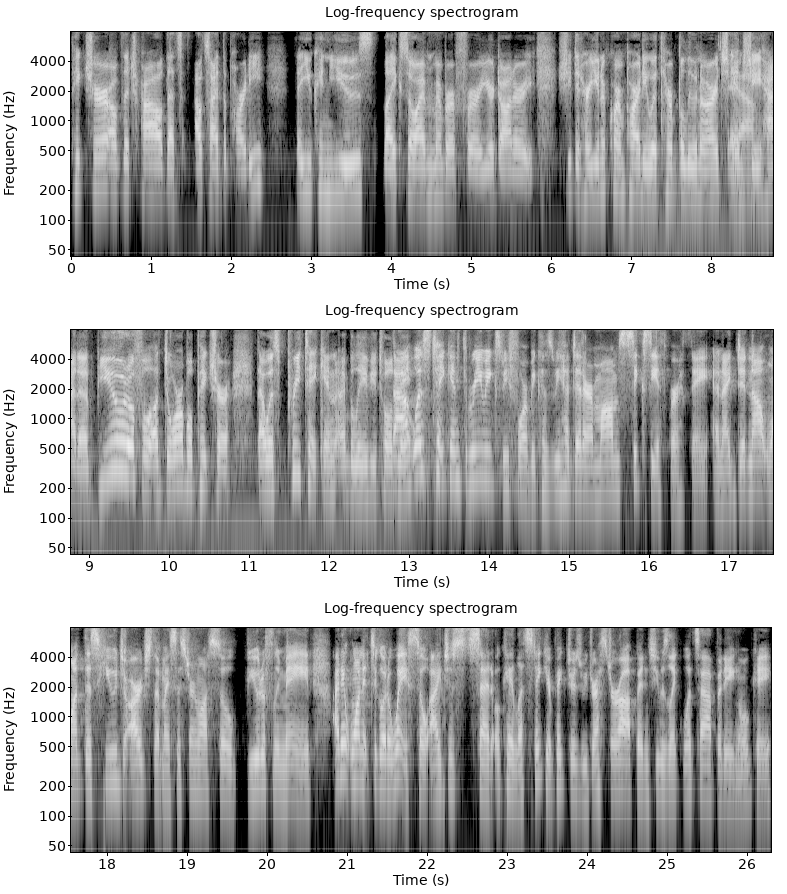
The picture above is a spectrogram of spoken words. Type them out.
picture of the child that's outside the party that you can use like so i remember for your daughter she did her unicorn party with her balloon arch yeah. and she had a beautiful adorable picture that was pre-taken i believe you told that me. That was taken three weeks before because we had did our mom's 60th birthday and i did not want this huge arch that my sister-in-law so beautifully made. I didn't want it to go to waste so i just said okay let's take your pictures. We dressed her up and she was like what's happening? Okay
